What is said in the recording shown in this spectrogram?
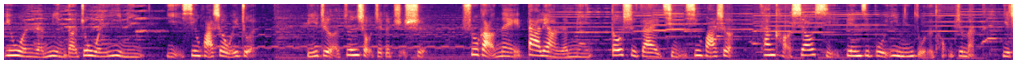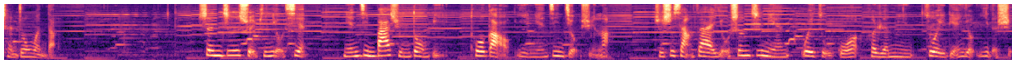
英文人名的中文译名以新华社为准。笔者遵守这个指示，书稿内大量人名都是在请新华社参考消息编辑部译名组的同志们译成中文的。深知水平有限，年近八旬动笔，脱稿已年近九旬了。只是想在有生之年为祖国和人民做一点有益的事，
